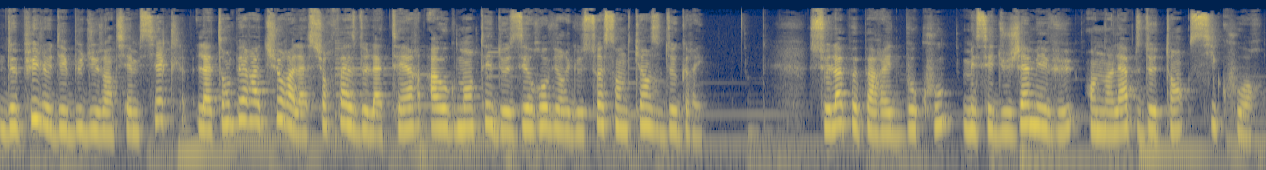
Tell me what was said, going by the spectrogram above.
Depuis le début du XXe siècle, la température à la surface de la Terre a augmenté de 0,75 degrés. Cela peut paraître beaucoup, mais c'est du jamais vu en un laps de temps si court.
